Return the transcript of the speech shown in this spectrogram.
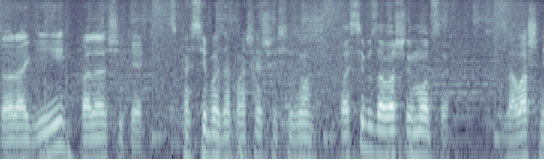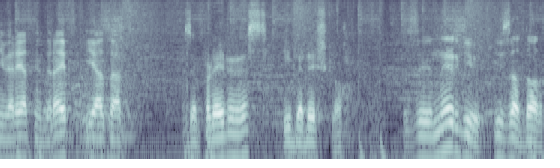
Дорогие болельщики, Спасибо за прошедший сезон. Спасибо за ваши эмоции. За ваш невероятный драйв и азарт. За преданность и бережку. за энергию и задор.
